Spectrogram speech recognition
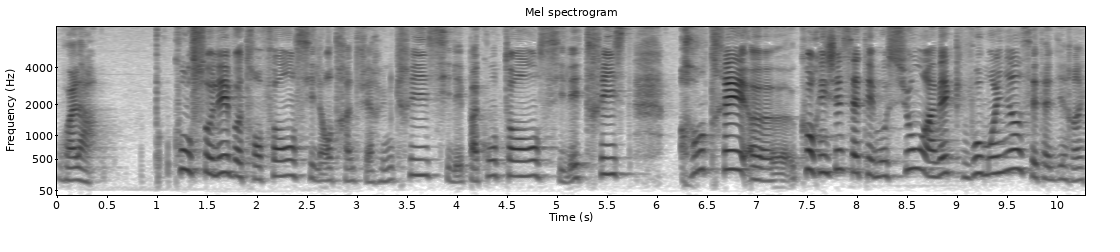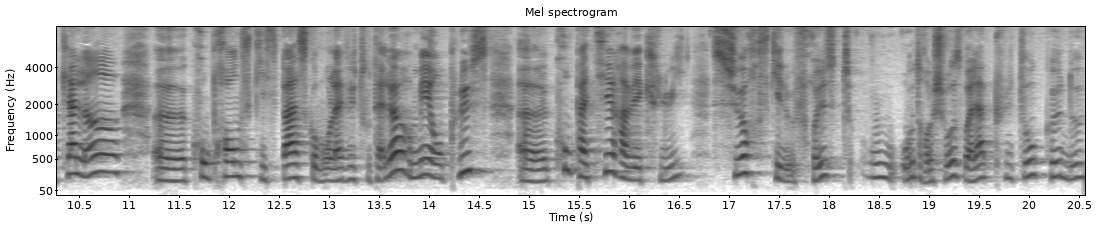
Voilà, consolez votre enfant s'il est en train de faire une crise, s'il n'est pas content, s'il est triste rentrer, euh, corriger cette émotion avec vos moyens, c'est-à-dire un câlin, euh, comprendre ce qui se passe comme on l'a vu tout à l'heure, mais en plus euh, compatir avec lui sur ce qui le frustre ou autre chose, voilà, plutôt que de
